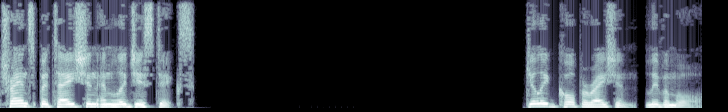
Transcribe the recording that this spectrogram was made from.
Transportation and logistics. Gillig Corporation, Livermore.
